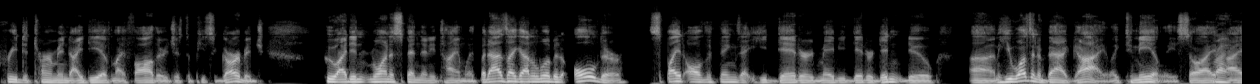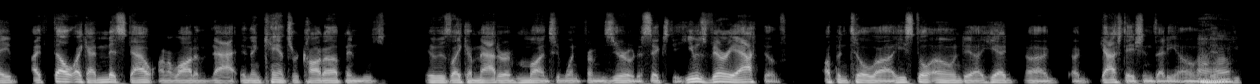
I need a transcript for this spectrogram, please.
predetermined idea of my father, just a piece of garbage, who I didn't want to spend any time with. But as I got a little bit older, despite all the things that he did or maybe did or didn't do, um, he wasn't a bad guy, like to me at least. So I, right. I, I felt like I missed out on a lot of that, and then cancer caught up and was it was like a matter of months. It went from zero to 60. He was very active up until uh, he still owned, uh, he had uh, uh gas stations that he owned. Uh-huh. And he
